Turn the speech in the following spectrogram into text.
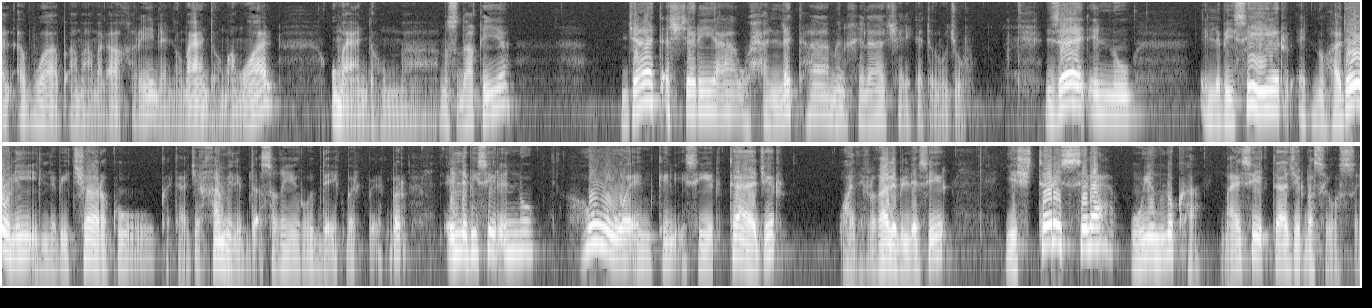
الأبواب أمام الآخرين لأنه ما عندهم أموال وما عندهم مصداقية. جاءت الشريعة وحلتها من خلال شركة الوجوه. زائد أنه اللي بيصير أنه هدولي اللي بيتشاركوا كتاجر خمل يبدأ صغير ويبدأ يكبر يكبر, يكبر اللي بيصير أنه هو يمكن يصير تاجر وهذا في الغالب اللي يصير يشتري السلع ويملكها. ما يصير تاجر بس يوصل.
